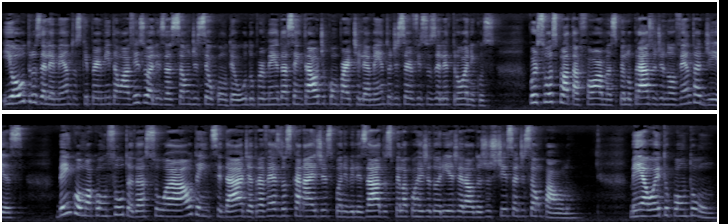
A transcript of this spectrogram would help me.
e outros elementos que permitam a visualização de seu conteúdo por meio da central de compartilhamento de serviços eletrônicos, por suas plataformas pelo prazo de 90 dias, bem como a consulta da sua autenticidade através dos canais disponibilizados pela Corregedoria Geral da Justiça de São Paulo. 68.1.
